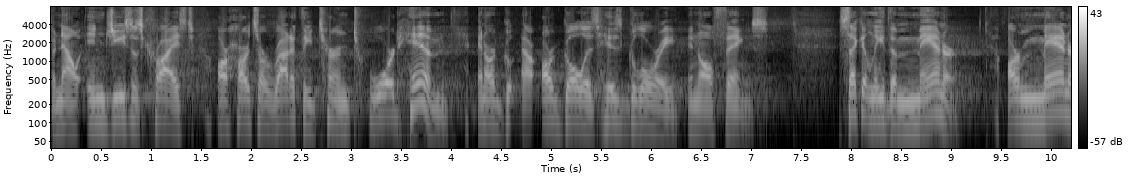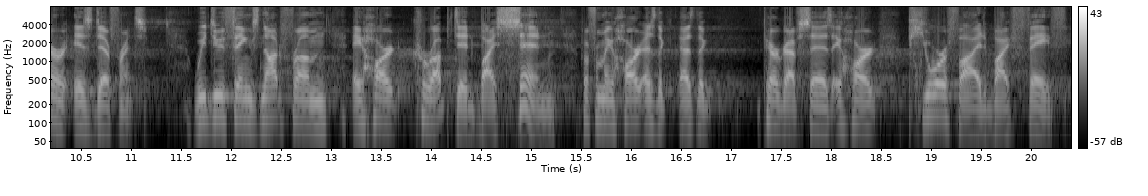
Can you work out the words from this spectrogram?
But now in Jesus Christ, our hearts are radically turned toward Him, and our, our goal is His glory in all things. Secondly, the manner. Our manner is different. We do things not from a heart corrupted by sin, but from a heart, as the, as the paragraph says, a heart purified by faith,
